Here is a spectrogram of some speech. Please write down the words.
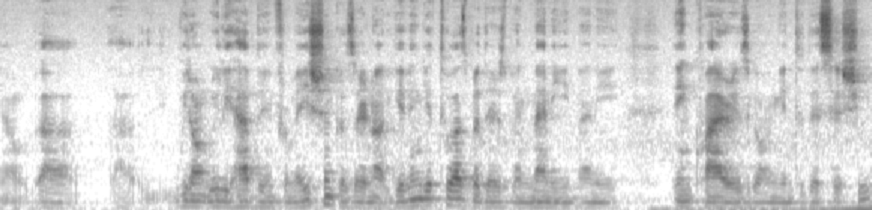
you know, uh, uh, we don't really have the information because they're not giving it to us. But there's been many, many inquiries going into this issue,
